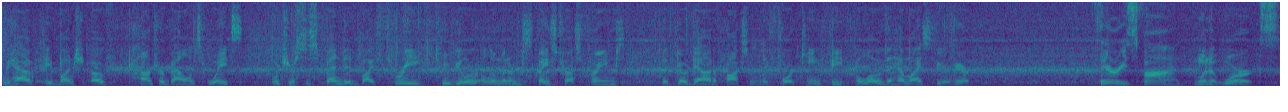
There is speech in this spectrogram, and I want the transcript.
we have a bunch of counterbalance weights which are suspended by three tubular aluminum space truss frames that go down approximately 14 feet below the hemisphere here. Theory's fine when it works,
